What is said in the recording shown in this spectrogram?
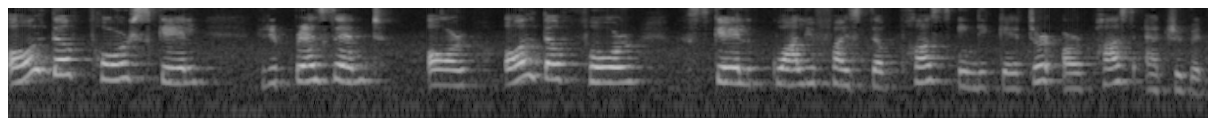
all the four scale represent or all the four scale qualifies the first indicator or first attribute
